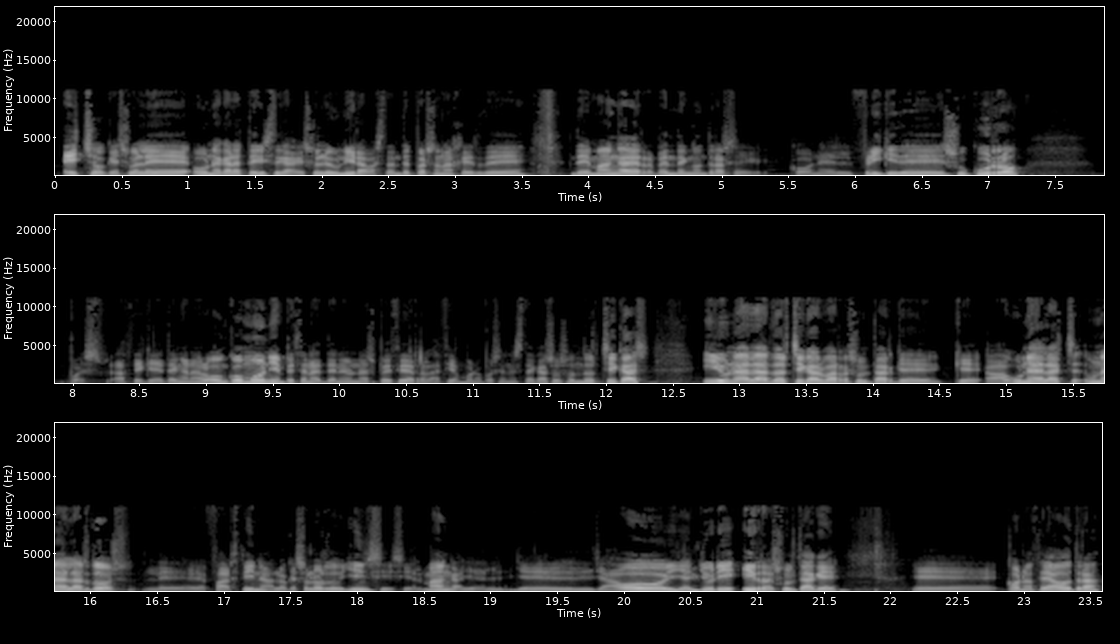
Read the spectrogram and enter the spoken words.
hecho que suele, o una característica que suele unir a bastantes personajes de, de manga, de repente encontrarse con el friki de su curro, pues hace que tengan algo en común y empiecen a tener una especie de relación. Bueno, pues en este caso son dos chicas y una de las dos chicas va a resultar que, que una, de las, una de las dos le fascina lo que son los doujinshis y el manga y el, y el yaoi y el yuri y resulta que eh, conoce a otra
